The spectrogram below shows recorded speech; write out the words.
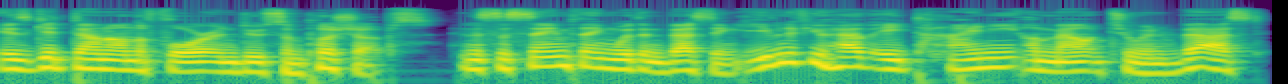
is get down on the floor and do some push-ups. And it's the same thing with investing. Even if you have a tiny amount to invest,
